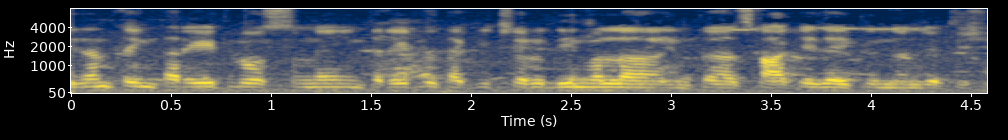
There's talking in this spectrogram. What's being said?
ఇదంతా ఇంత రేట్లు వస్తున్నాయి ఇంత రేట్లు తగ్గించారు దీనివల్ల ఇంత స్టాకేజ్ అవుతుంది అని చెప్పేసి.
